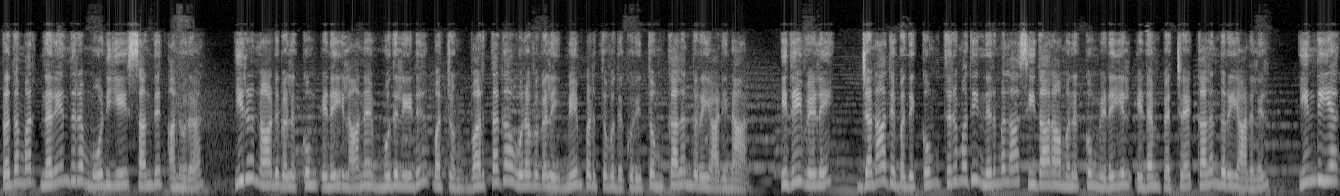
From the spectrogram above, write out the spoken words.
பிரதமர் நரேந்திர மோடியை சந்தித் அனுர இரு நாடுகளுக்கும் இடையிலான முதலீடு மற்றும் வர்த்தக உறவுகளை மேம்படுத்துவது குறித்தும் கலந்துரையாடினார். இதேவேளை ஜனாதிபதிக்கும் திருமதி நிர்மலா சீதாராமனுக்கும் இடையில் இடம்பெற்ற கலந்துரையாடலில் இந்திய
